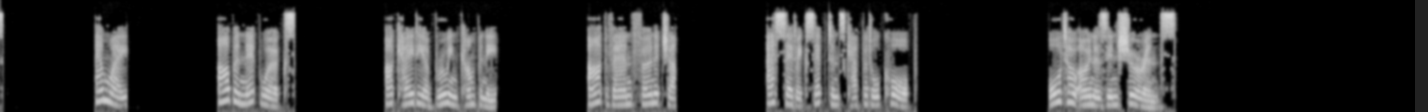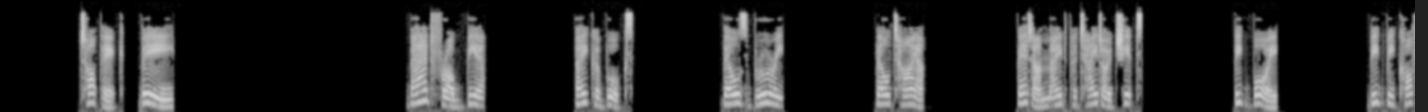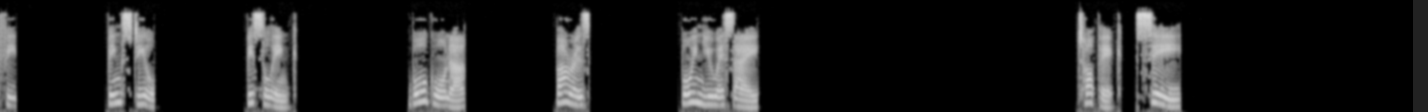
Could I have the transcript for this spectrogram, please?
Amway. Arbor Networks. Arcadia Brewing Company. Art Van Furniture. Asset Acceptance Capital Corp. Auto Owners Insurance. Topic B Bad Frog Beer Baker Books Bell's Brewery Bell Tire Better Made Potato Chips Big Boy Bigby Coffee Bing Steel Bissell Inc. BorgWarner Burroughs Boyne USA Topic C.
